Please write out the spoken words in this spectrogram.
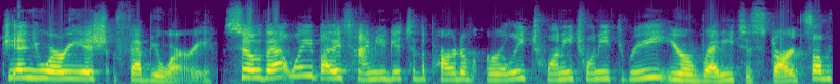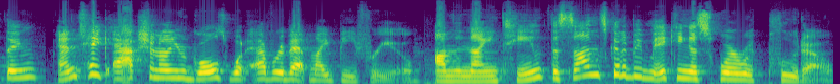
January ish, February. So that way, by the time you get to the part of early 2023, you're ready to start something and take action on your goals, whatever that might might be for you. On the 19th, the sun's going to be making a square with Pluto.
